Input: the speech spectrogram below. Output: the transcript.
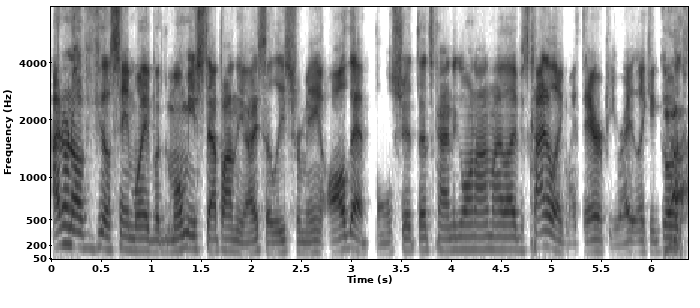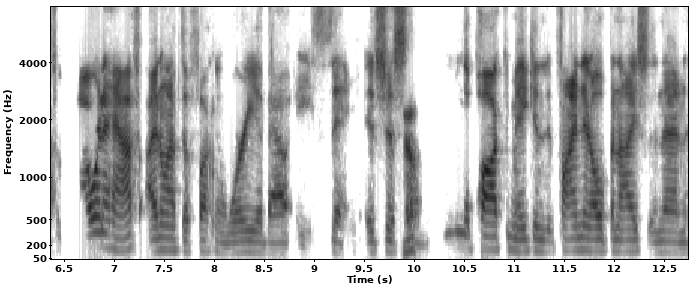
I don't know if you feel the same way, but the moment you step on the ice, at least for me, all that bullshit that's kind of going on in my life is kind of like my therapy, right? Like it goes Yeah. for an hour and a half. I don't have to fucking worry about a thing. It's just moving the puck, making it, finding open ice, and then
